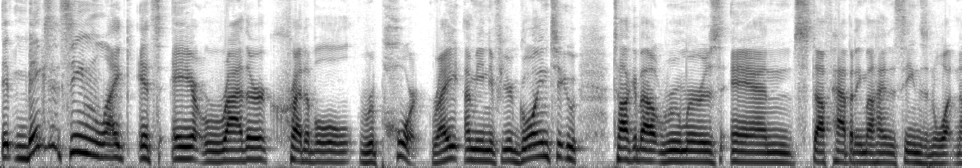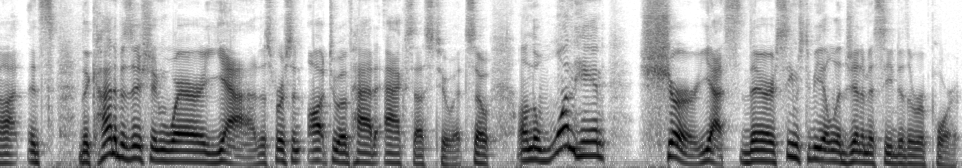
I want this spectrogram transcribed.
it makes it seem like it's a rather credible report, right? I mean, if you're going to talk about rumors and stuff happening behind the scenes and whatnot, it's the kind of position where, yeah, this person ought to have had access to it. So, on the one hand, sure, yes, there seems to be a legitimacy to the report.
